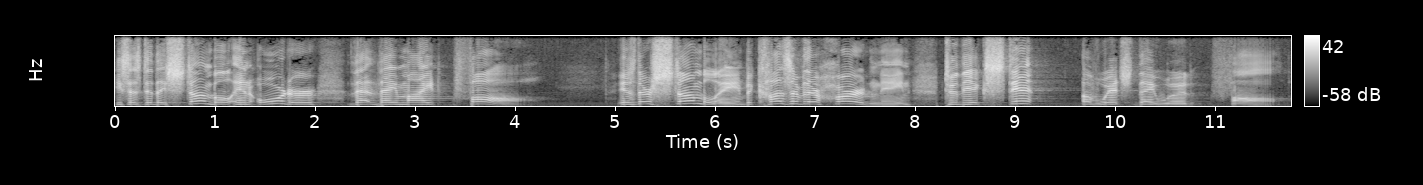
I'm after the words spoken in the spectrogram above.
He says, Did they stumble in order that they might fall? Is their stumbling because of their hardening to the extent of which they would fall?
